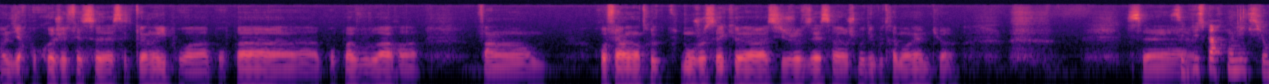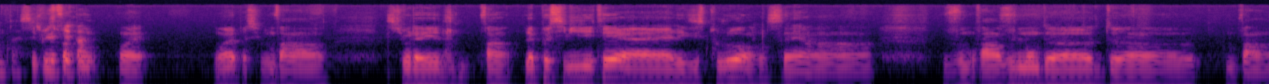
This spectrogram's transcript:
à me dire pourquoi j'ai fait ce- cette connerie pour, pour pas, pour pas vouloir, enfin, refaire un truc dont je sais que si je le faisais, ça, je me dégoûterais moi-même, tu vois. C'est, plus par conviction, quoi. c'est tu le plus par fais pas. Ouais. Ouais, parce que, enfin, si tu veux, la, enfin, la possibilité, elle, existe toujours. hein. C'est un. Enfin, vu le nombre de. de enfin,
